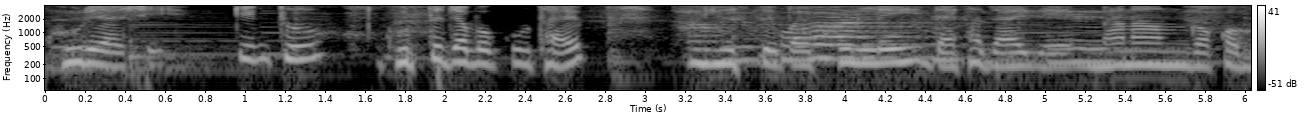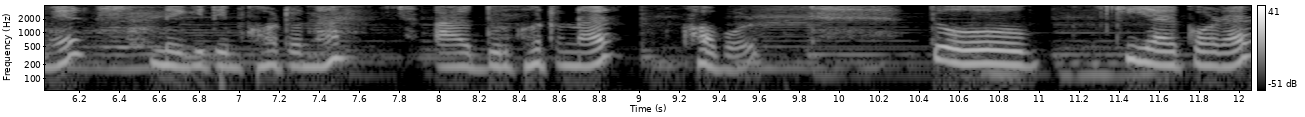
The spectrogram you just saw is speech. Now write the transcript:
ঘুরে আসি। কিন্তু ঘুরতে যাব কোথায়? নিউজ পেপার খুললেই দেখা যায় যে নানান রকমের নেগেটিভ ঘটনা আর দুর্ঘটনার খবর। তো কি আর করার?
